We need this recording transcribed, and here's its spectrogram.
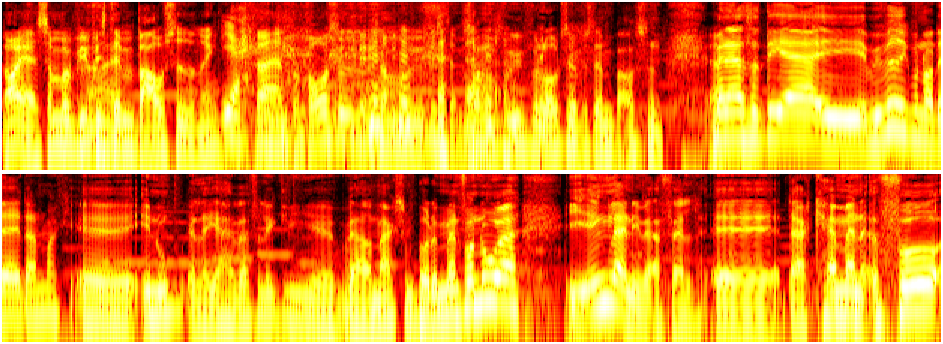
Nå ja, så må vi Nå, bestemme bagsiden, ikke? Ja. Så er han på forsiden, så må vi bestemme Så må vi få lov til at bestemme bagsiden. Ja. Men altså, det er, øh, vi ved ikke, hvornår det er i Danmark øh, endnu. Eller jeg har i hvert fald ikke lige øh, været opmærksom på det. Men for nu er i England i hvert fald, øh, der kan man få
